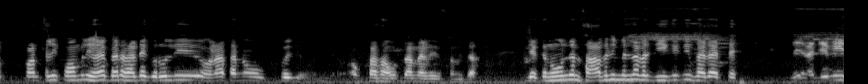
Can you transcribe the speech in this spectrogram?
ਪੰਥਲੀ ਕੌਮ ਲਈ ਹੋਏ ਫਿਰ ਸਾਡੇ ਗੁਰੂ ਲਈ ਹੋਣਾ ਸਾਨੂੰ ਕੋਈ ਔਖਾ ਸੌਦਾ ਮੈਂ ਨਹੀਂ ਸਮਝਦਾ। ਜੇ ਕਾਨੂੰਨ ਦਾ ਇਨਸਾਫ ਨਹੀਂ ਮਿਲਣਾ ਫਿਰ ਜੀ ਕੇ ਕੀ ਫਾਇਦਾ ਇੱਥੇ? ਅਜੇ ਵੀ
